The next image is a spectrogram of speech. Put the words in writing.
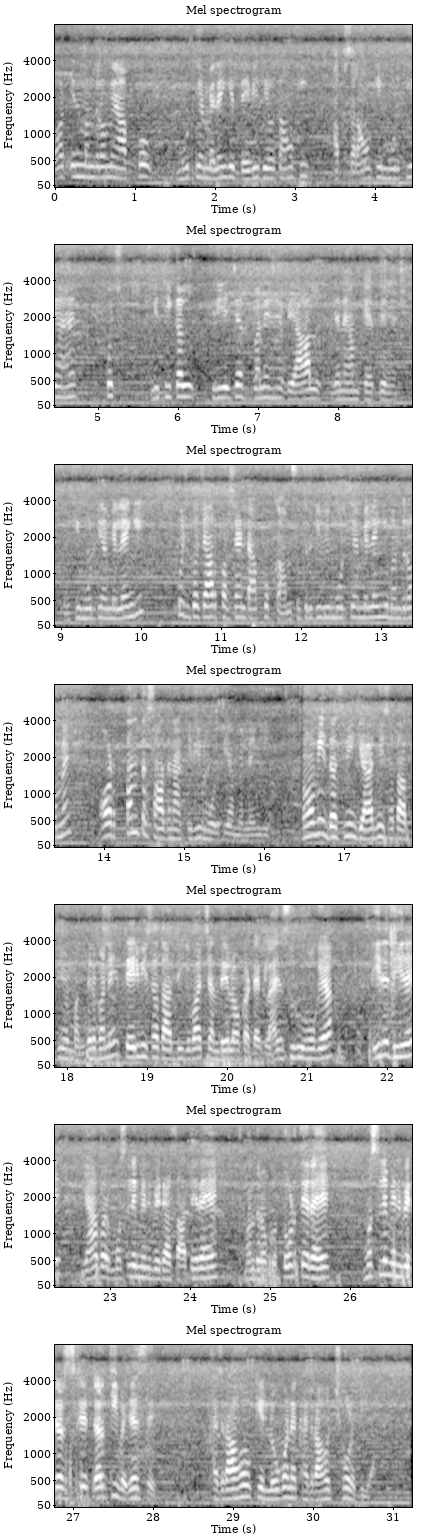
और इन मंदिरों में आपको मूर्तियाँ मिलेंगी देवी देवताओं की। अप्सराओं की मूर्तियाँ हैं। कुछ मिथिकल क्रिएचर्स बने हैं, व्याल, जिन्हें हम कहते हैं। उनकी मूर्तियाँ मिलेंगी। कुछ दो चार परसेंट आपको कामसूत्र की भी मूर्तियाँ मिलेंगी मंदिरों में। और तंत्र साधना की भी मूर्तियाँ मिलेंगी। नौवीं, दसवीं, ग्यारहवीं शताब्दी में मंदिर बने। तेरहवीं शताब्दी के बाद चंदेलों का डेक्लाइन शुरू हो गया। धीरे धीरे यहाँ पर मुस्लिम इन्वेडर्स आते रहे, मंदिरों को तोड़ते रहे। मुस्लिम इन्वेडर्स के डर की वजह से खजुराहो के लोगों ने खजुराहो छोड़ दिया,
